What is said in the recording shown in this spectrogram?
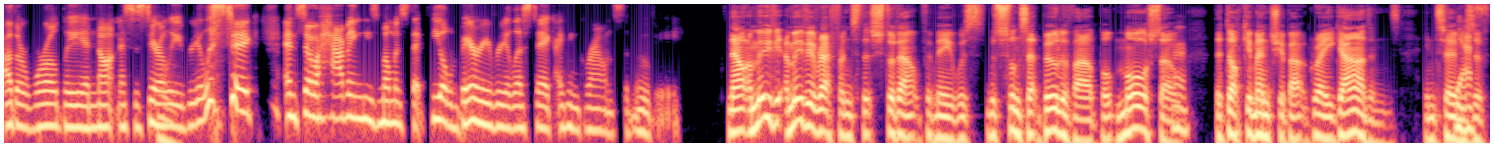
otherworldly and not necessarily Hmm. realistic. And so having these moments that feel very realistic, I think grounds the movie. Now, a movie a movie reference that stood out for me was was Sunset Boulevard, but more so Sure. the documentary about Grey Gardens in terms Yes. of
